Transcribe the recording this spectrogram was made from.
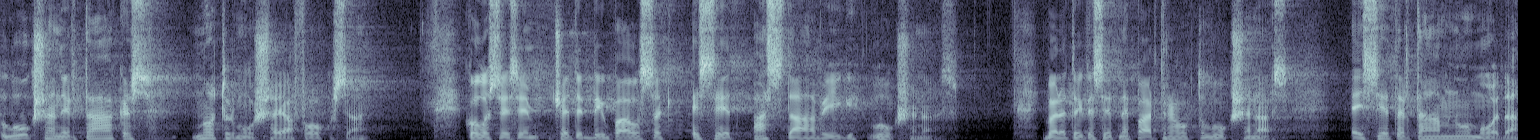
lūkšana ir tā, kas notur mūs šajā fokusā. Kolosiesiem 4.2. Pāvils saka, esiet pastāvīgi lūkšanās. Varētu teikt, esiet nepārtraukti lūkšanās. Esiet ar tām nomodā,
